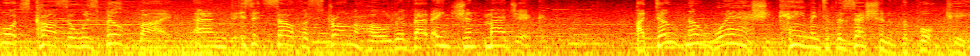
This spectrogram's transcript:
Hogwarts Castle was built by, and is itself a stronghold of that ancient magic. I don't know where she came into possession of the port key,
